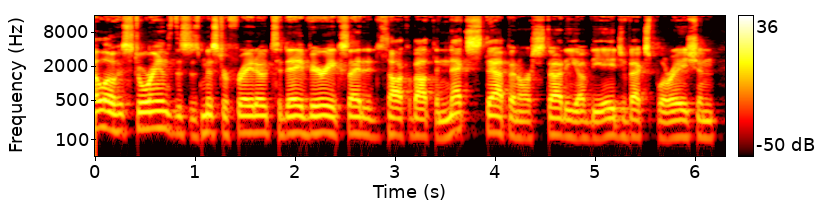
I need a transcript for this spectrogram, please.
Hello, historians. This is Mr. Freado. Today, very excited to talk about the next step in our study of the Age of Exploration,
